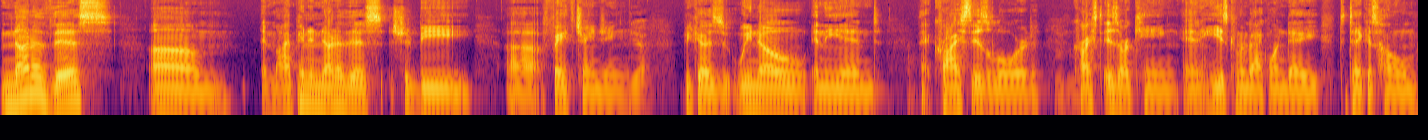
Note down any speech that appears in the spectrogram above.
none of this, um, in my opinion, none of this should be uh, faith changing. yeah, Because we know in the end that Christ is Lord, Christ is our King, and He is coming back one day to take us home.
